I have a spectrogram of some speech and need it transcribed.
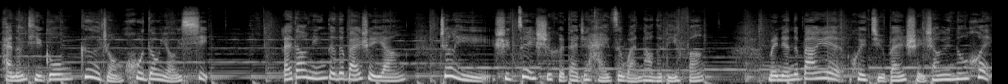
还能提供各种互动游戏。来到宁德的白水洋，这里是最适合带着孩子玩闹的地方。每年的八月会举办水上运动会，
